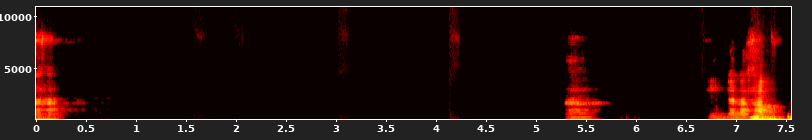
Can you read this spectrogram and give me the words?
นะฮะอ่าเห็นกันนะครับ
